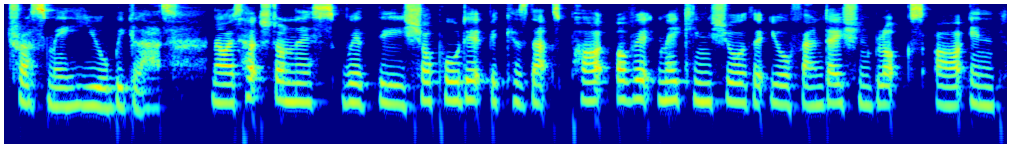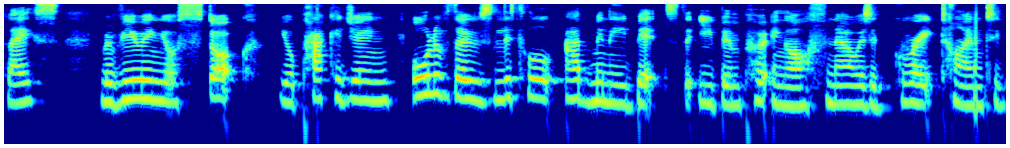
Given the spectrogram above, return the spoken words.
Trust me, you'll be glad. Now, I touched on this with the shop audit because that's part of it, making sure that your foundation blocks are in place, reviewing your stock, your packaging, all of those little admin bits that you've been putting off. Now is a great time to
